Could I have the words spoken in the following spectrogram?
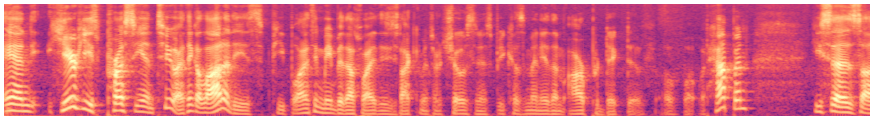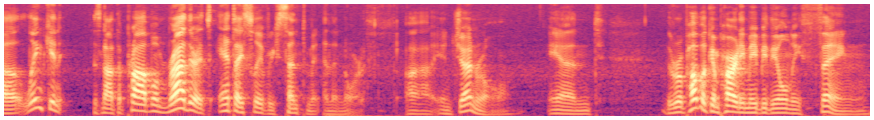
and here he's prescient too. I think a lot of these people, I think maybe that's why these documents are chosen, is because many of them are predictive of what would happen. He says uh, Lincoln is not the problem; rather, it's anti-slavery sentiment in the North uh, in general, and the Republican Party may be the only thing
